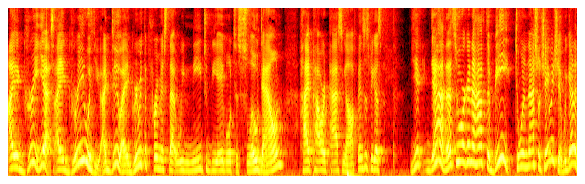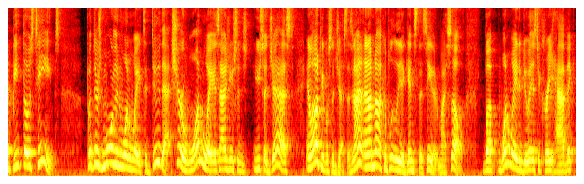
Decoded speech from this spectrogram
I agree. Yes, I agree with you. I do. I agree with the premise that we need to be able to slow down high-powered passing offenses because yeah, yeah, that's who we're going to have to beat to win a national championship. We got to beat those teams. But there's more than one way to do that. Sure, one way is as you su- you suggest, and a lot of people suggest this, and, I, and I'm not completely against this either myself. But one way to do it is to create havoc,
